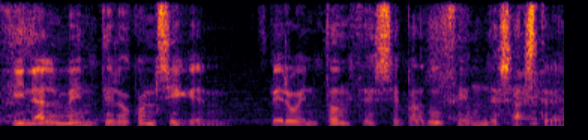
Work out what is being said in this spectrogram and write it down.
Finalmente lo consiguen, pero entonces se produce un desastre.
